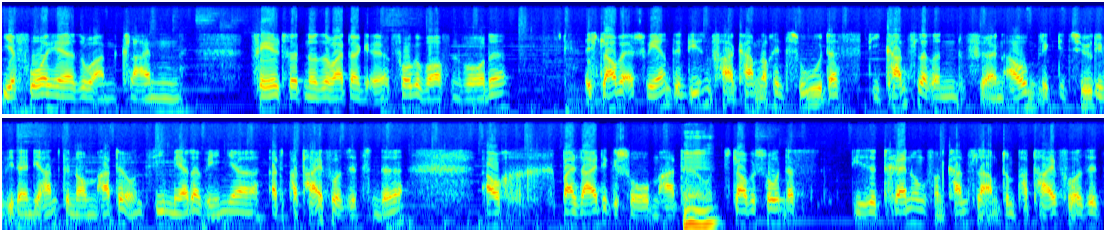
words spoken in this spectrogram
ihr vorher so an kleinen Fehltritten und so weiter äh, vorgeworfen wurde. Ich glaube, erschwerend in diesem Fall kam noch hinzu, dass die Kanzlerin für einen Augenblick die Zügel wieder in die Hand genommen hatte und sie mehr oder weniger als Parteivorsitzende auch beiseite geschoben hatte. Mhm. Ich glaube schon, dass diese Trennung von Kanzleramt und Parteivorsitz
